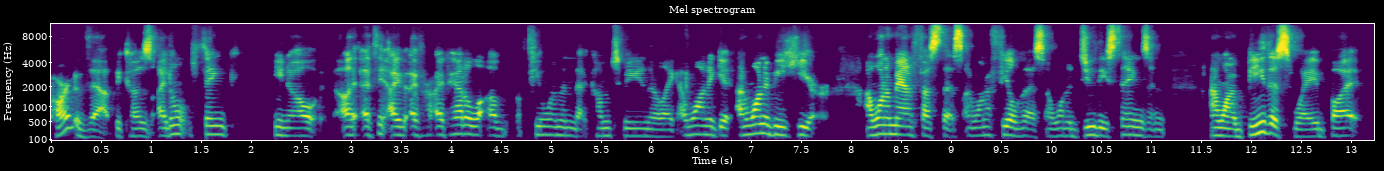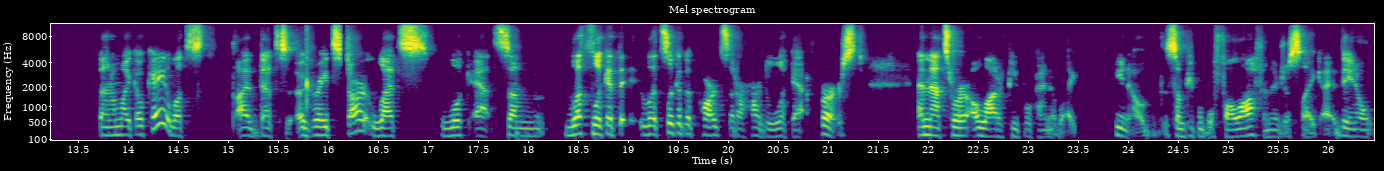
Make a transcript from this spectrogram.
part of that because I don't think you know I, I think I've, I've, I've had a, a, a few women that come to me and they're like I want to get I want to be here. I want to manifest this. I want to feel this. I want to do these things and I want to be this way. But then I'm like okay let's I, that's a great start. Let's look at some let's look at the let's look at the parts that are hard to look at first. And that's where a lot of people kind of like you know some people will fall off and they're just like they don't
